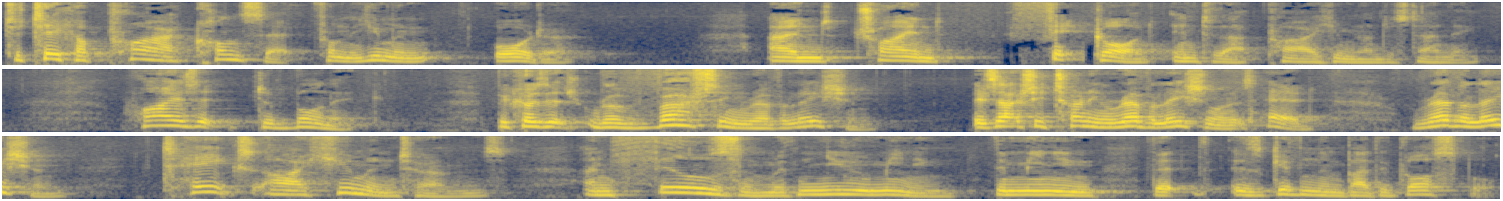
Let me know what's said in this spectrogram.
to take a prior concept from the human order and try and fit God into that prior human understanding. Why is it demonic? Because it's reversing revelation. It's actually turning revelation on its head. Revelation takes our human terms and fills them with new meaning, the meaning that is given them by the gospel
